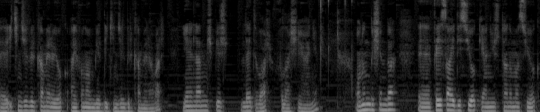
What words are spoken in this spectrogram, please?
E, ikincil bir kamera yok. iPhone 11'de ikincil bir kamera var. Yenilenmiş bir LED var. Flash yani. Onun dışında e, Face ID'si yok. Yani yüz tanıması yok.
